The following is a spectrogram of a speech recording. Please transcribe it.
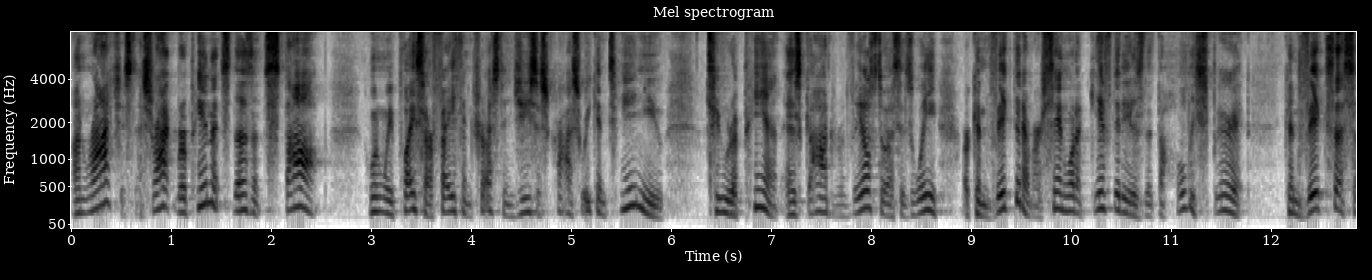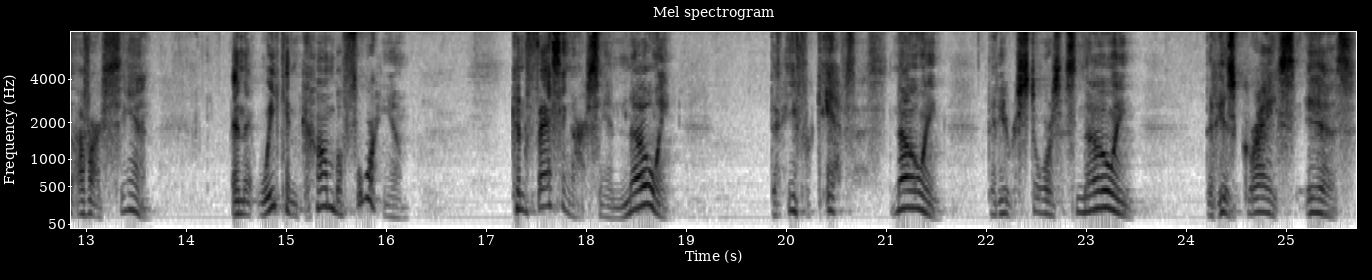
unrighteousness, right? Repentance doesn't stop when we place our faith and trust in Jesus Christ, we continue to repent as God reveals to us, as we are convicted of our sin. What a gift it is that the Holy Spirit convicts us of our sin and that we can come before Him confessing our sin, knowing that He forgives us, knowing that He restores us, knowing that His grace is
